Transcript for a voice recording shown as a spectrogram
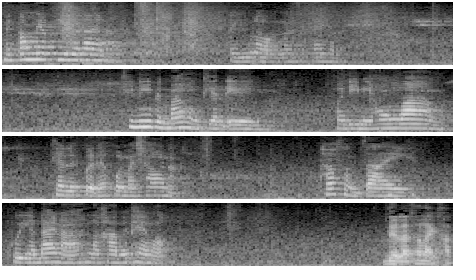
ไม่ต้องเรียกพี่ก็ได้นะ อายุเราน่าจะใกล้กัน ที่นี่เป็นบ้านของเทียนเอง พอดีมีห้องว่าง เทียนเลยเปิดให้คนมาเช่าน่ะ ถ้าสนใจคุยกันได้นะ ราคาไม่แพงหรอก เดือนละเท่าไหร่ครับ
